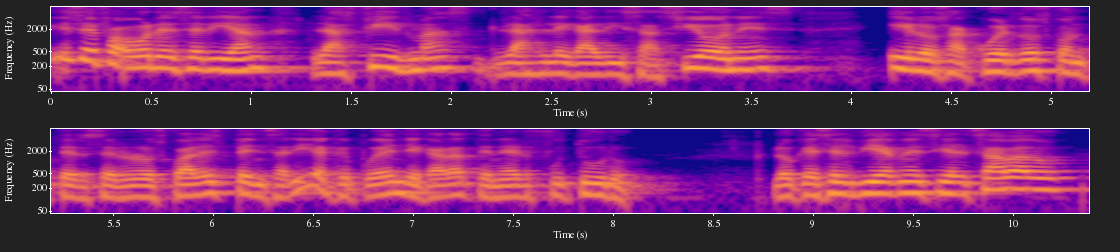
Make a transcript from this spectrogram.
Y se favorecerían las firmas, las legalizaciones y los acuerdos con terceros, los cuales pensaría que pueden llegar a tener futuro. Lo que es el viernes y el sábado,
